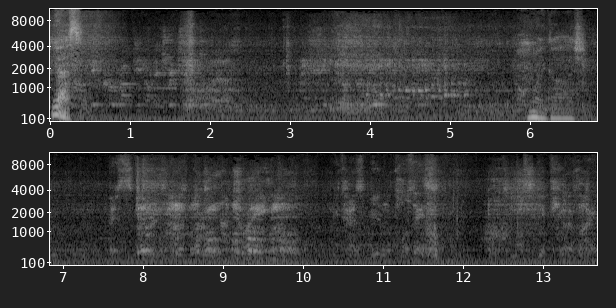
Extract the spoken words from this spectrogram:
Yes. Oh my gosh. The spirit has not natural. It has been possessed. It must be purified.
